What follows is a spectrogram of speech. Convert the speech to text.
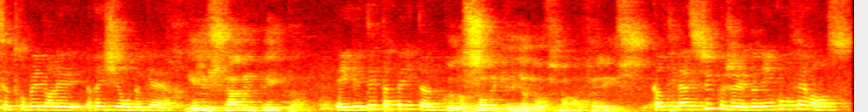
se trouvait dans les régions de guerre. Et il était à Peyton. Quand il a su que j'allais donner une conférence,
